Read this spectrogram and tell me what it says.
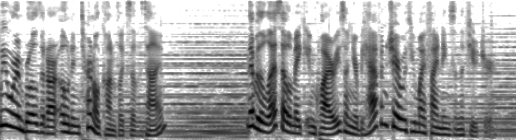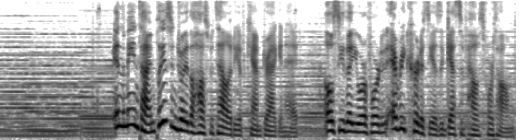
we were embroiled in our own internal conflicts at the time. Nevertheless, I will make inquiries on your behalf and share with you my findings in the future. In the meantime, please enjoy the hospitality of Camp Dragonhead. I'll see that you are afforded every courtesy as a guest of House Fortemps.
